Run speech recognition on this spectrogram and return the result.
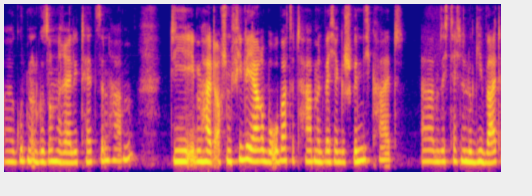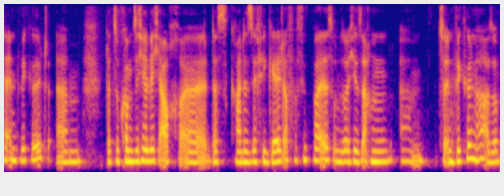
äh, guten und gesunden Realitätssinn haben, die eben halt auch schon viele Jahre beobachtet haben, in welcher Geschwindigkeit ähm, sich Technologie weiterentwickelt. Ähm, dazu kommt sicherlich auch, äh, dass gerade sehr viel Geld auch verfügbar ist, um solche Sachen ähm, zu entwickeln. Ne? Also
